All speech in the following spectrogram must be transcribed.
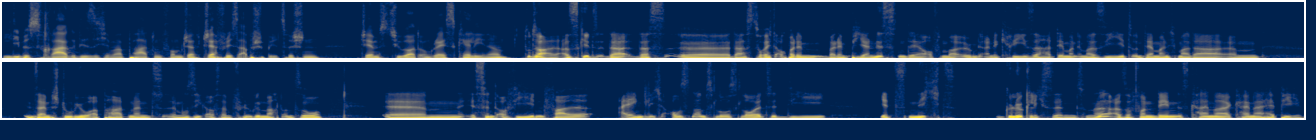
Liebesfrage, die sich im Apartment vom Jeff Jeffries abspielt, zwischen James Stewart und Grace Kelly, ne? Total. Also es geht, da, das, äh, da hast du recht, auch bei dem, bei dem Pianisten, der offenbar irgendeine Krise hat, den man immer sieht und der manchmal da ähm, in seinem Studio-Apartment äh, Musik auf seinem Flügel macht und so. Ähm, es sind auf jeden Fall eigentlich ausnahmslos Leute, die jetzt nicht glücklich sind. Ne? Also von denen ist keiner, keiner happy.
